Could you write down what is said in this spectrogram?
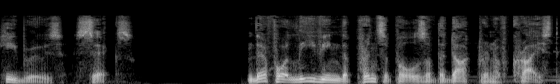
Hebrews 6. Therefore, leaving the principles of the doctrine of Christ,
